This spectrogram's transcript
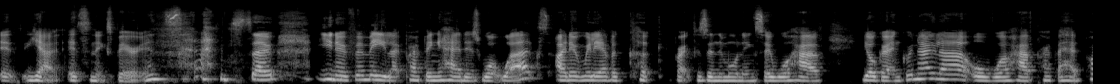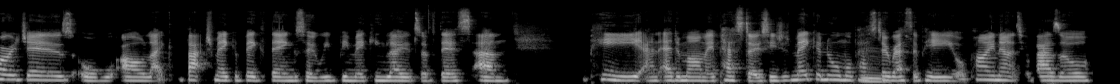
it, yeah, it's an experience. so, you know, for me, like prepping ahead is what works. I don't really ever cook breakfast in the morning. So we'll have yogurt and granola, or we'll have prep ahead porridges, or I'll like batch make a big thing. So we've been making loads of this um, pea and edamame pesto. So you just make a normal pesto mm. recipe, your pine nuts, your basil,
